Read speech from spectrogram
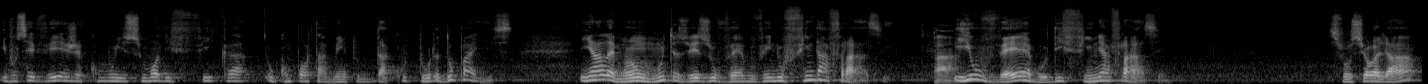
E você veja como isso modifica o comportamento da cultura do país. Em alemão, muitas vezes o verbo vem no fim da frase. tá. E o verbo define a frase. Se você olhar,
